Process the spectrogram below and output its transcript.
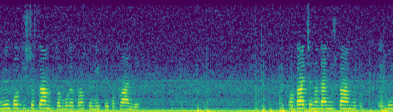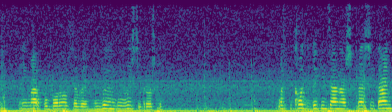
Ну, Він поки що сам, то буде просто бігти по фланзі. Подача на дальню штангу тут, якби Неймар поборовся би, якби він був вищий трошки. Ось підходить до кінця наш перший тайм.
